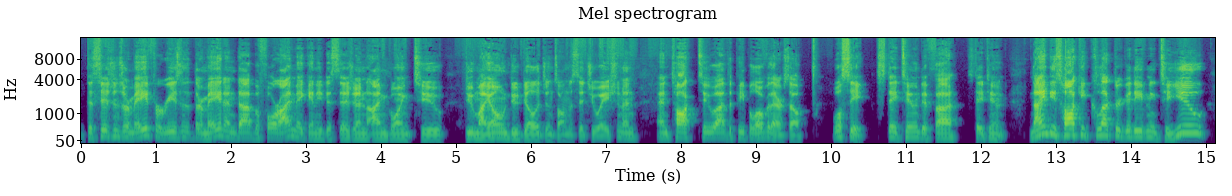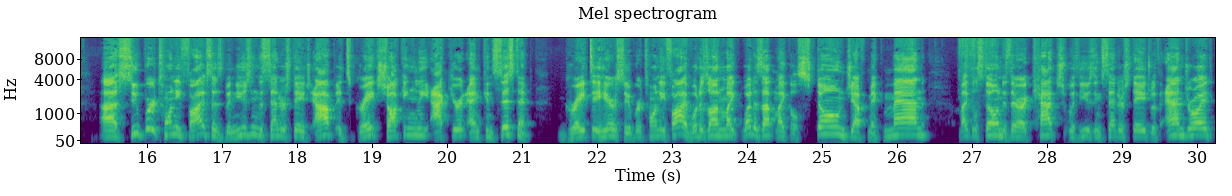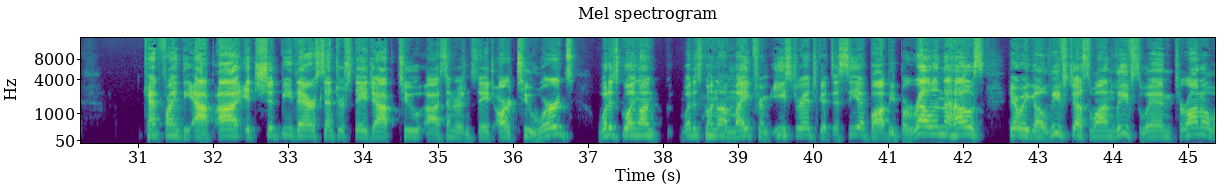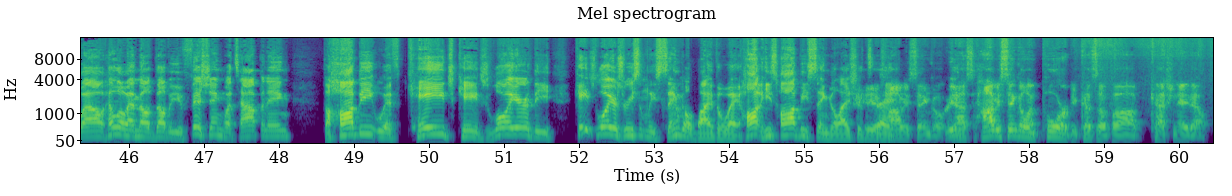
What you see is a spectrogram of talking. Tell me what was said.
decisions are made for reasons that they're made. And uh, before I make any decision, I'm going to do my own due diligence on the situation and and talk to uh, the people over there. So we'll see. Stay tuned. If uh, stay tuned. 90s hockey collector. Good evening to you. Uh, Super 25 says been using the center stage app. It's great, shockingly accurate and consistent. Great to hear, Super 25. What is on Mike? What is up, Michael Stone, Jeff McMahon? Michael Stone, is there a catch with using center stage with Android? Can't find the app. Uh, it should be there. Center stage app, two uh, center and stage are two words. What is going on? What is going on, Mike from Eastridge? Good to see you. Bobby Burrell in the house. Here we go. Leafs just won. Leafs win. Toronto, wow. Hello, MLW Fishing. What's happening? The hobby with Cage, Cage Lawyer, the Cage Lawyer's recently single, by the way. Ho- he's hobby single, I should he say. He is hobby single. Really? Yes, hobby single and poor because of uh Cashnado.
